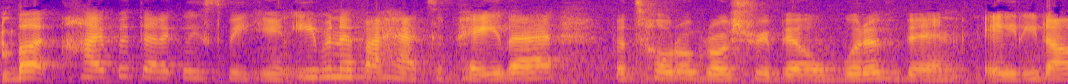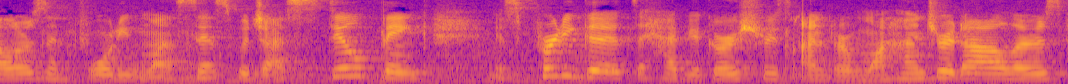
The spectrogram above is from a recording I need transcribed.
But hypothetically speaking even if i had to pay that the total grocery bill would have been $80.41 which i still think is pretty good to have your groceries under $100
